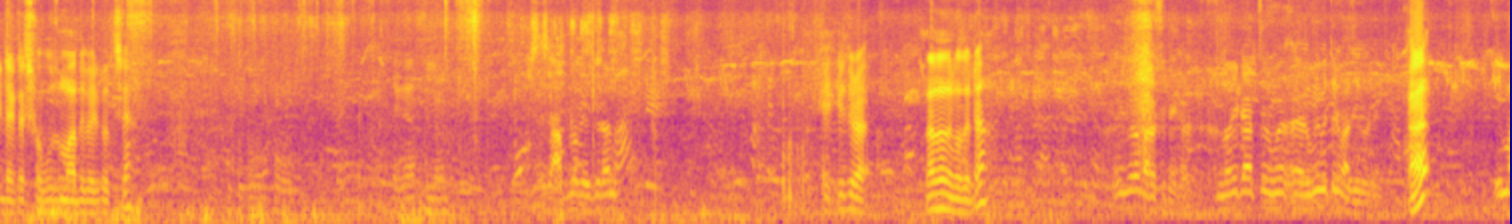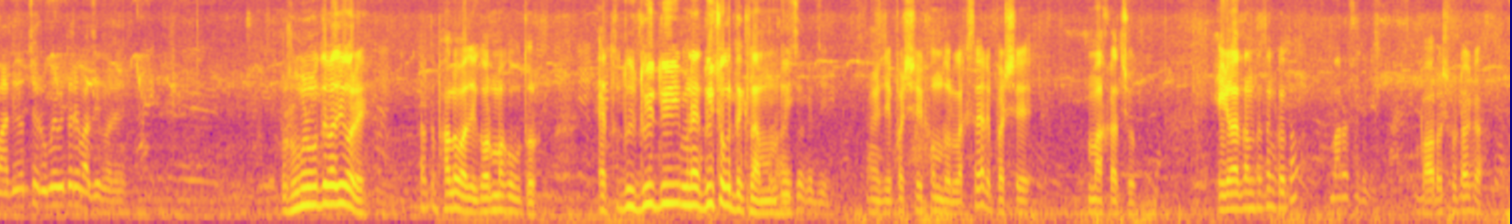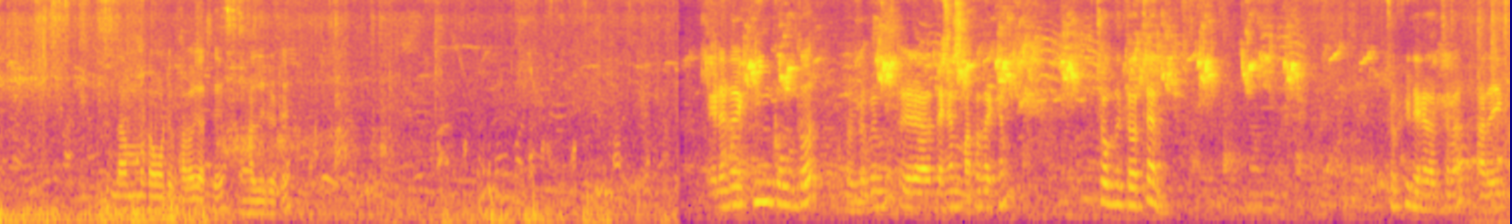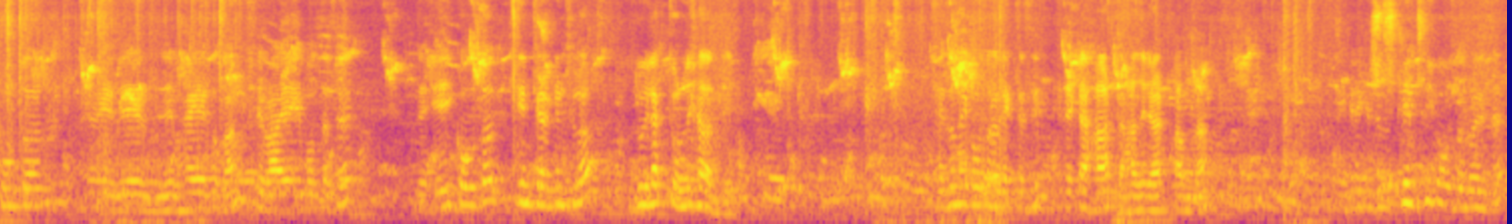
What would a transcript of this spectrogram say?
এটা একটা সবুজ মাদে বের করছে। দাম জানেন কত এটা? বারোশো টাকা। নয়টা হচ্ছে রুমের ভিতরে বাজি করে। হ্যাঁ? এই মাদি হচ্ছে রুমের ভিতরে বাজি করে। রুমের মধ্যে বাজি করে? তাহলে তো ভালো বাজি গরমা কবুতর। এত দুই দুই দুই মানে দুই চোখ দেখলাম মনে হয়। কেজি এই যে পাশে সুন্দর লাগছে আর পাশে মাখা চোখ। এগুলার দাম চাচ্ছেন কত? বারোশো টাকা। বারোশো টাকা। দাম মোটামুটি ভালোই আছে হাজি রেটে। এটা একটা কিং কবুতর। দর্শক দেখেন মাথা দেখেন। চোখ দেখতে পাচ্ছেন? চোখই দেখা যাচ্ছে না। আর এই এই যে যে ভাইয়ের দোকান, সে ভাই বলতেছে যে এই কবুতর তিন পেয়ার কিনছিল দুই লাখ চল্লিশ হাজার দিয়ে। সেজন্য এই কবুতরটা দেখতেছি। একটা হাট, হাজির হাট, পাবনা। এখানে কিছু রয়েছে।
